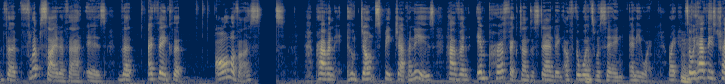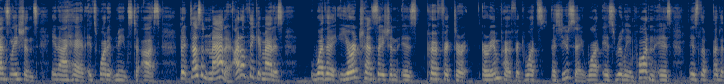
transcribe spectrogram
the flip side of that is that I think that all of us have an, who don't speak Japanese have an imperfect understanding of the words mm. we're saying anyway right? Mm. So we have these translations in our head. It's what it means to us. But it doesn't matter. I don't think it matters whether your translation is perfect or or imperfect what's as you say what is really important is is the are the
